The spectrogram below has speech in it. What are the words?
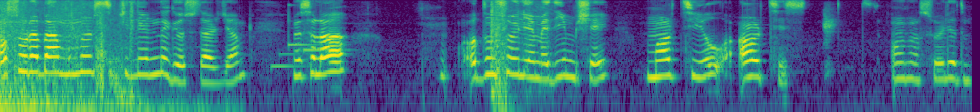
Az sonra ben bunların skill'lerini de göstereceğim. Mesela adını söyleyemediğim bir şey. Martial Artist. Ana söyledim.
